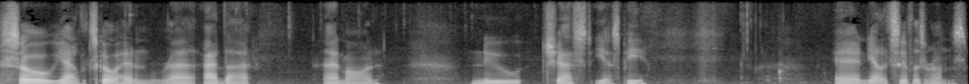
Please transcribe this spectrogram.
So yeah, let's go ahead and add that. Add mod. New chest ESP. And yeah, let's see if this runs.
